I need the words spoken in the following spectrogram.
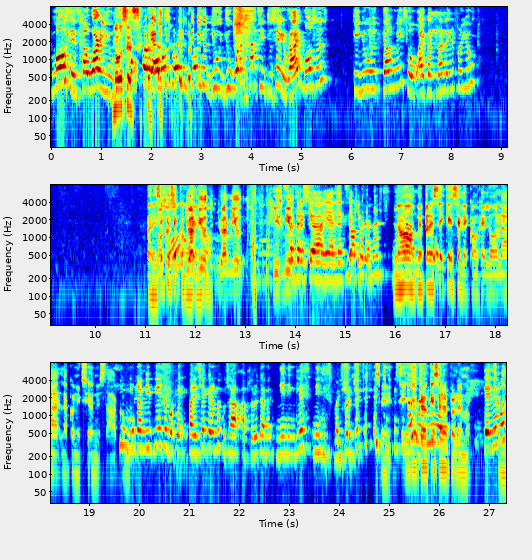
Moses, how are you? Moses. Oh, sorry, I was trying to tell you, you, you want something to say, right, Moses? Can you tell me so I can translate it for you? Parece Moses, que se you are mute, you are mute. He's Se ofreció No, pero no. No, estaba me parece que se le congeló la, la conexión. Estaba Sí, como. yo también pienso porque parecía que no me escuchaba absolutamente ni en inglés ni en español. Sí, sí, No yo creo que ese era el problema. Tenemos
